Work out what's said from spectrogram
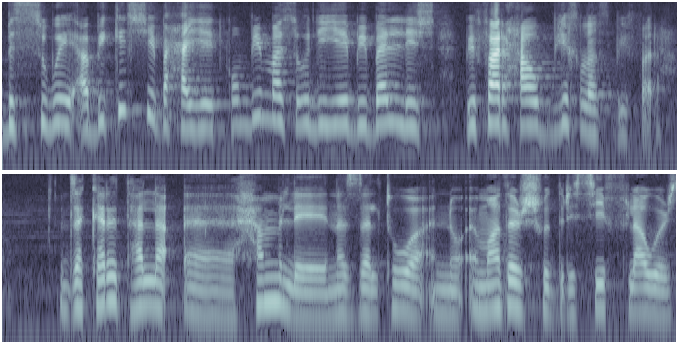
بالسواقة. بكل شيء بحياتكم بمسؤولية ببلش بفرحة وبيخلص بفرحة. تذكرت هلأ آه، حملة نزلتوها إنه a mother should receive flowers.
